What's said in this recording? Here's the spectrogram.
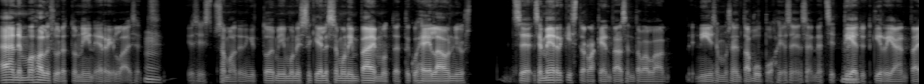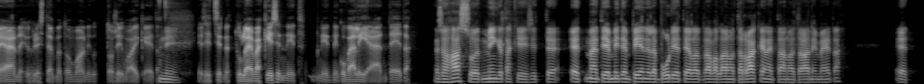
äänen mahdollisuudet on niin erilaiset. Mm. Ja siis sama tietenkin toimii monissa kielissä monin päin, mutta että kun heillä on just se, se merkistö rakentaa sen tavallaan niin semmoiseen tavupohjaiseen sen, että sitten Niin. tietyt kirjain- tai ääneyhdistelmät on vaan niin tosi vaikeita. Niin. Ja sitten sinne tulee väkisin niitä, niitä niin väliäänteitä. Ja se on hassu, että minkä takia sitten, että mä en tiedä miten pienillä budjeteilla tavallaan noita rakennetaan noita animeita, että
